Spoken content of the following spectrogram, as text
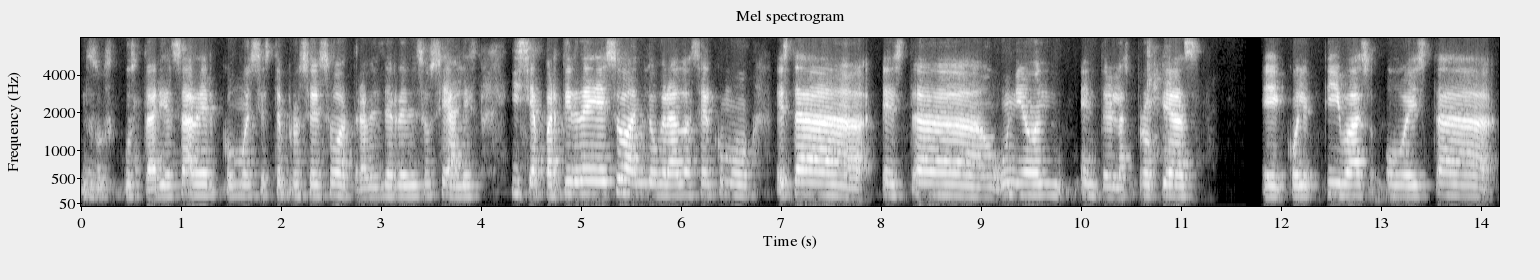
nos gustaría saber cómo es este proceso a través de redes sociales y si a partir de eso han logrado hacer como esta, esta unión entre las propias eh, colectivas o esta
